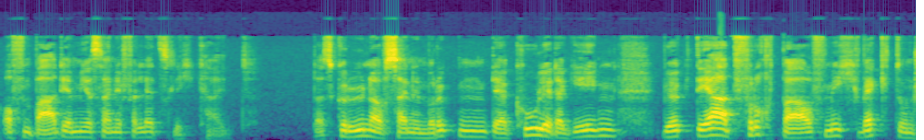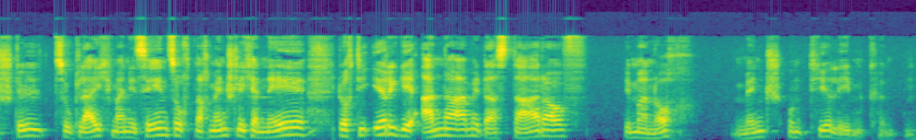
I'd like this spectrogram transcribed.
offenbart er mir seine Verletzlichkeit. Das Grün auf seinem Rücken, der Kuhle dagegen, wirkt derart fruchtbar auf mich, weckt und stillt zugleich meine Sehnsucht nach menschlicher Nähe durch die irrige Annahme, dass darauf immer noch Mensch und Tier leben könnten.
